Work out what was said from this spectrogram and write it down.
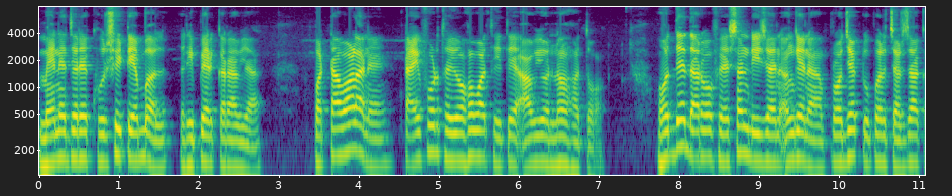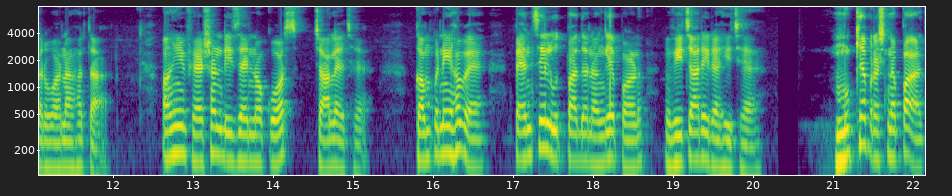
મેનેજરે ખુરશી ટેબલ રિપેર કરાવ્યા. પટ્ટાવાળાને ટાઇફોઇડ થયો હોવાથી તે આવ્યો ન હતો. હોદ્દેદારો ફેશન ડિઝાઇન અંગેના પ્રોજેક્ટ ઉપર ચર્ચા કરવાના હતા. અહીં ફેશન ડિઝાઇનનો કોર્સ ચાલે છે. કંપની હવે પેન્સિલ ઉત્પાદન અંગે પણ વિચારી રહી છે. મુખ્ય પ્રશ્ન પાંચ.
